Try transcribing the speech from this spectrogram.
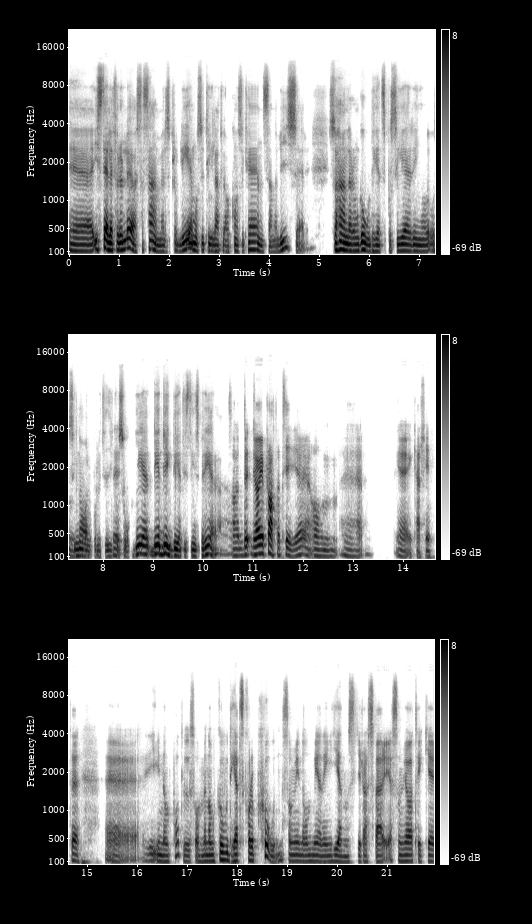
Eh, istället för att lösa samhällsproblem och se till att vi har konsekvensanalyser så handlar det om godhetsposering och, och mm. signalpolitik och så. Det, det är dygdetiskt inspirerat. Ja, du, du, har ju pratat tidigare om, eh, eh, kanske inte eh, inom podd eller så, men om godhetskorruption som i någon mening genomsyrar Sverige som jag tycker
